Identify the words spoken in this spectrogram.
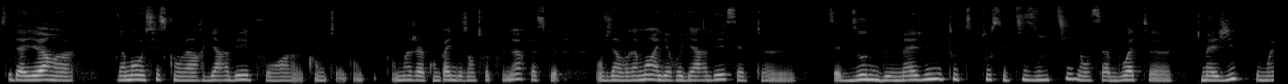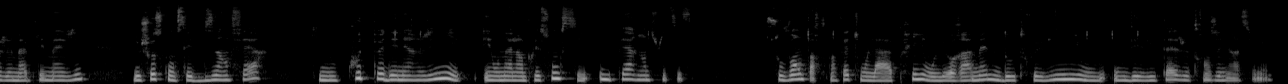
C'est d'ailleurs vraiment aussi ce qu'on va regarder pour euh, quand, quand, moi j'accompagne des entrepreneurs parce que on vient vraiment aller regarder cette, euh, cette zone de magie, tous ces petits outils dans sa boîte magique, que moi j'aime appeler magique, de choses qu'on sait bien faire, qui nous coûtent peu d'énergie et, on a l'impression que c'est hyper intuitif. Souvent parce qu'en fait on l'a appris, on le ramène d'autres vies ou, ou d'héritage transgénérationnel.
